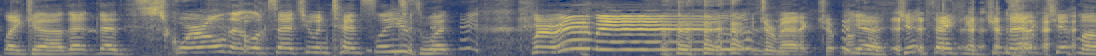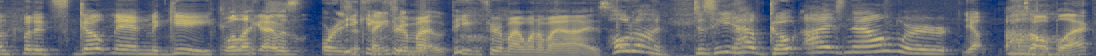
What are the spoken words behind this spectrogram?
like uh, that that squirrel that looks at you intensely is what. Dramatic chipmunk. yeah, ch- thank you, dramatic chipmunk, but it's Goatman McGee. Well, like I was Or he's peeking fainting through my goat. peeking through my one of my eyes. Hold on, does he have goat eyes now? Where Yep. It's all black.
